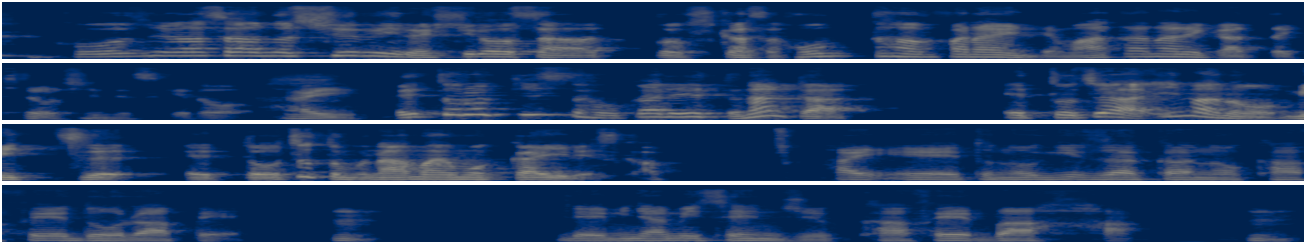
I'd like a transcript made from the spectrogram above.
小島さんの趣味の広さと深さ、ほんと半端ないんで、また何かあったら来てほしいんですけど、はい。レトロ喫茶他で言うと、なんか、えっと、じゃあ今の3つ、えっと、ちょっともう名前もう一回いいですか？はい。えっ、と、乃木坂のカフェドラペ。うんで、南千住カフェバッハ。うん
